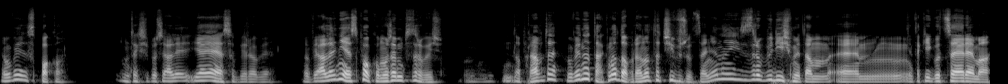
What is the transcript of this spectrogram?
Ja mówię, spoko. No tak się patrzy, ale ja, ja, sobie robię. Mówię, ale nie, spoko, możemy to zrobić. Naprawdę? Mówię, no tak, no dobra, no to ci wrzucę, nie? No i zrobiliśmy tam takiego CRM-a.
